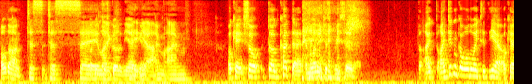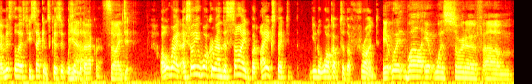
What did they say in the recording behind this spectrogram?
Hold on. to to say like, go to the end hey, yeah, I'm I'm Okay, so Doug, cut that and let me just re-say that. I, I didn't go all the way to yeah okay I missed the last few seconds because it was in the background. So I did. Oh right, I saw you walk around the side, but I expected you to walk up to the front. It was well. It was sort of. Um,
